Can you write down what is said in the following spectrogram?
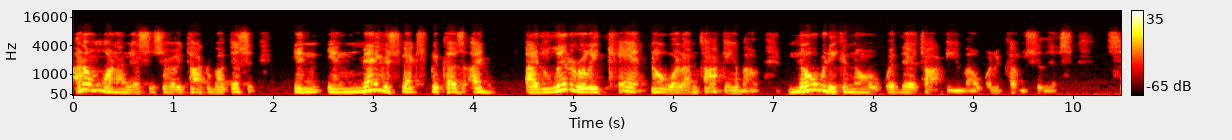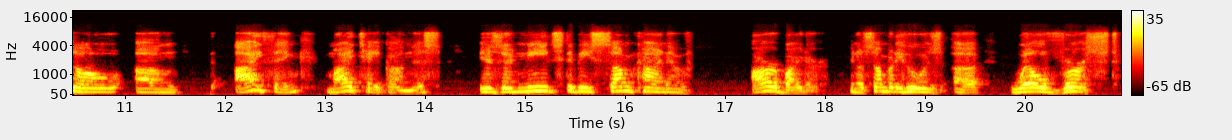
I don't want to necessarily talk about this in in many respects because I I literally can't know what I'm talking about. Nobody can know what they're talking about when it comes to this. So um, I think my take on this is there needs to be some kind of arbiter, you know, somebody who is uh, well versed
